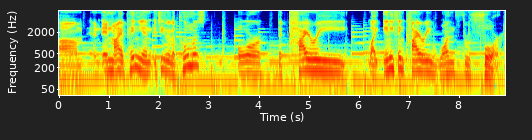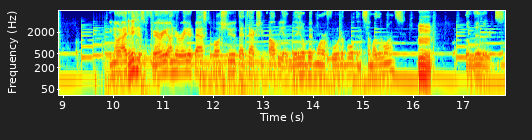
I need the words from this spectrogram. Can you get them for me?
Um, and in my opinion, it's either the Pumas or the Kyrie, like anything Kyrie one through four. you know what? I And think it's a very underrated basketball shoe. That's actually probably a little bit more affordable than some other ones. Mm. The Lillards.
